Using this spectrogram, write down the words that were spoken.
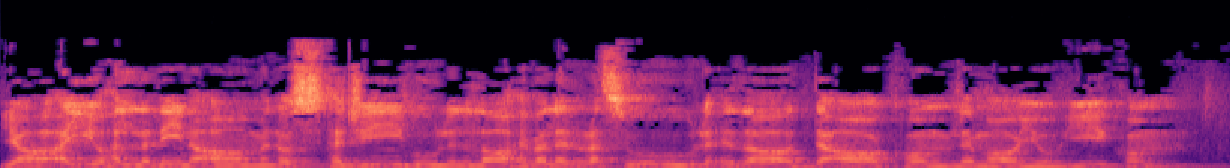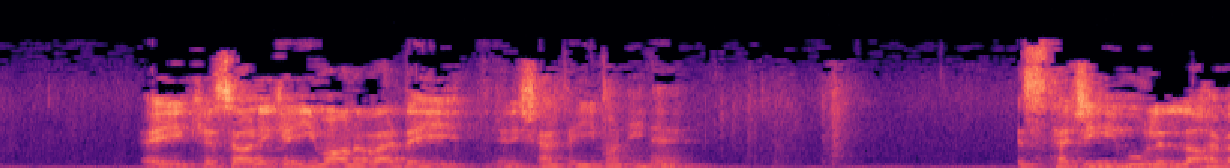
یا ایها الذین آمنوا استجیبوا لله وللرسول اذا دعاکم لما یحییکم. ای کسانی که ایمان آورده اید یعنی شرط ایمان اینه. استجیبوا لله و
